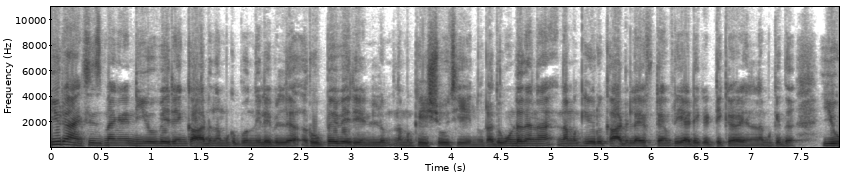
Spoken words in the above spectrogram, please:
ഈ ഒരു ആക്സിസ് ബാങ്കിന്റെ ന്യൂ വേരിയൻ കാർഡ് നമുക്കിപ്പോൾ നിലവിൽ റൂപേ വേരിയന്റിലും നമുക്ക് ഇഷ്യൂ ചെയ്യുന്നുണ്ട്. അതുകൊണ്ട് തന്നെ നമുക്ക് ഈ ഒരു കാർഡ് ലൈഫ് ടൈം ഫ്രീ ആയിട്ട് കിട്ടിക്കഴിഞ്ഞാൽ നമുക്കിത് യു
